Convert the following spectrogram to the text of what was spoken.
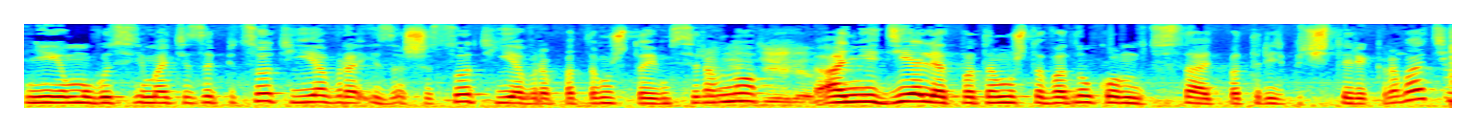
они ее могут снимать и за 500 евро, и за 600 евро, потому что им все равно, делят. они делят, потому что в одну комнату ставить по 3, по 4 кровати,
